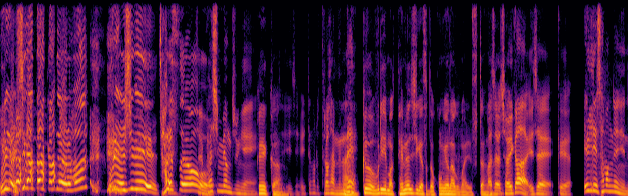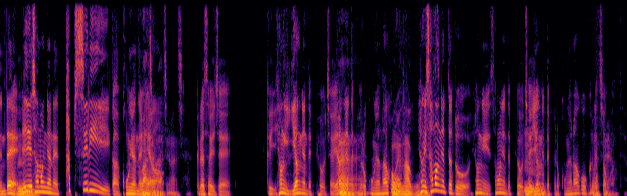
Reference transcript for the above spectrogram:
우리 열심히 했다니까요, 여러분. 우리 열심히 잘했어요. 80명 중에 그러니까. 이제 1등으로 들어갔는데 네. 그 우리 막 대면식에서도 공연하고 막 이랬었잖아. 맞아요. 저희가 이제 그 1, 2, 3학년이 있는데 음. 1, 2, 3학년에 top 3가 공연을 맞아, 해요. 맞아, 맞아. 그래서 이제 그 형이 2학년 대표, 제가 1학년 네. 대표로 공연하고 공연하고. 형이 3학년 때도 형이 3학년 대표, 제가 음. 2학년 대표로 공연하고 그랬던 맞아요. 것 같아요.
